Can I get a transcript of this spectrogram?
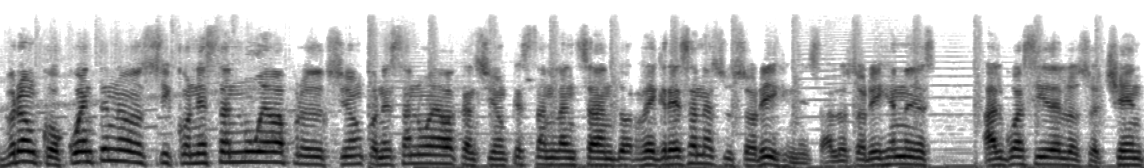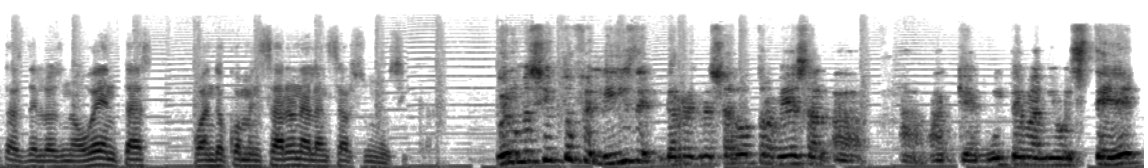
Bronco, cuéntenos si con esta nueva producción, con esta nueva canción que están lanzando, regresan a sus orígenes, a los orígenes algo así de los 80s, de los 90s, cuando comenzaron a lanzar su música. Bueno, me siento feliz de, regresar otra vez a, a, que algún tema mío esté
